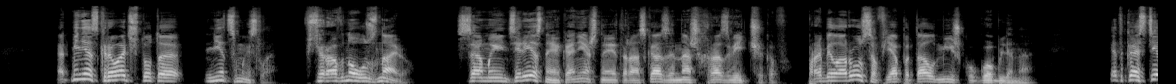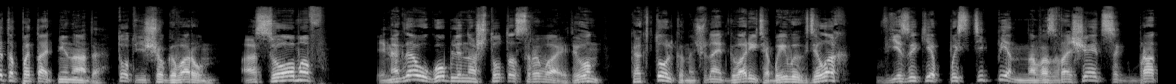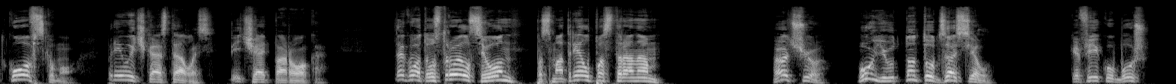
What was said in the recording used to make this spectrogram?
От меня скрывать что-то нет смысла. Все равно узнаю. Самое интересное, конечно, это рассказы наших разведчиков. Про белорусов я пытал Мишку Гоблина. Это Кастета пытать не надо, тот еще говорун. А Сомов? Иногда у Гоблина что-то срывает, и он, как только начинает говорить о боевых делах, в языке постепенно возвращается к Братковскому. Привычка осталась, печать порока. Так вот, устроился он, посмотрел по сторонам. «А чё, уютно тут засел». «Кофейку буш?»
